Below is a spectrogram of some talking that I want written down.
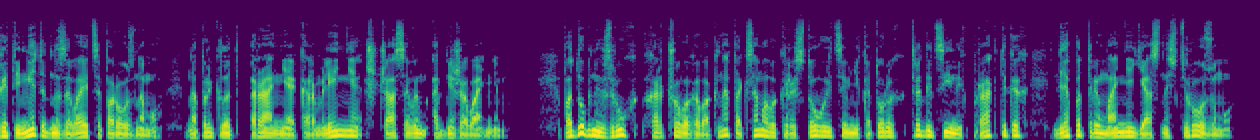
Гэты метад называецца па-рознаму, напрыклад, ранняе кармленне з часавым абмежаваннем. Падобны зрух харчовага вакна таксама выкарыстоўваецца ў некаторых традыцыйных практыках для падтрымання яснасці розуму,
